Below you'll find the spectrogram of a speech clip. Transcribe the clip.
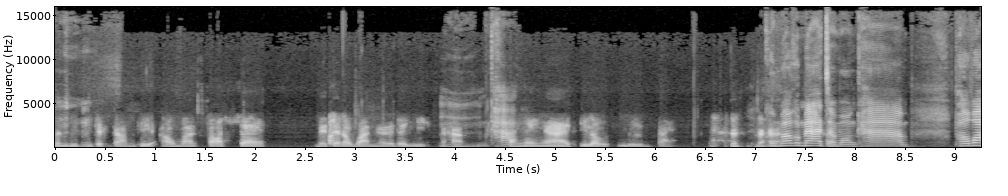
มันมีกิจกรรมที่เอามาสอดแทรกในแต่ละวันอะไรได้อีกนะครับอืมค่ะของง่ายๆที่เราลืมไปนะคุณฮะพ่อคุณแม่อาจจะมองข้าม เพราะว่า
